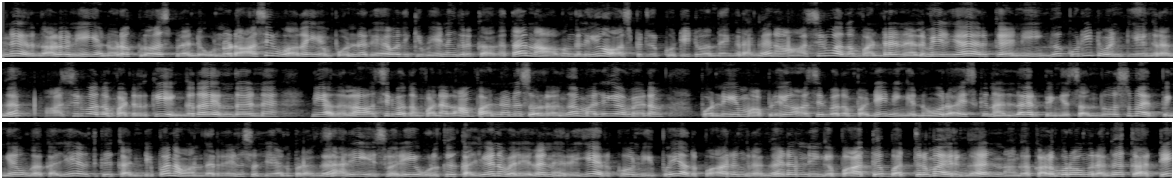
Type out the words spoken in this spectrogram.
என்ன இருந்தாலும் நீ என்னோட க்ளோஸ் ஃப்ரெண்டு உன்னோட ஆசீர்வாதம் என் பொண்ணு ரேவதிக்கு வேணுங்கிறக்காக தான் நான் அவங்களையும் ஹாஸ்பிட்டல் கூட்டிட்டு வந்தேங்கிறாங்க. நான் ஆசீர்வாதம் பண்ணுற நிலமையிலேயே இருக்கேன். நீ கூட்டிகிட்டு கூட்டிட்டு சொல்கிறாங்க ஆசீர்வாதம் பண்றதுக்கு எங்கே தான் இருந்தா என்ன? நீ அதெல்லாம் ஆசீர்வாதம் பண்ணலாம் பண்ணுன்னு சொல்றாங்க. மல்லிகா மேடம் பொண்ணையும் மாப்பிளையும் ஆசீர்வாதம் பண்ணி நீங்கள் நூறு வயசுக்கு நல்லா இருப்பீங்க சந்தோஷமா இருப்பீங்க. உங்கள் கல்யாணத்துக்கு கண்டிப்பாக நான் வந்துடுறேன்னு சொல்லி அனுப்புகிறாங்க சரி ஈஸ்வரி உனக்கு கல்யாண வேலையெல்லாம் நிறைய இருக்கும் நீ போய் அதை பாருங்கிறாங்க. மேடம் நீங்கள் பார்த்து பத்திரமா இருங்க. நாங்கள் கிளம்புறோங்கிறாங்க காட்டி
